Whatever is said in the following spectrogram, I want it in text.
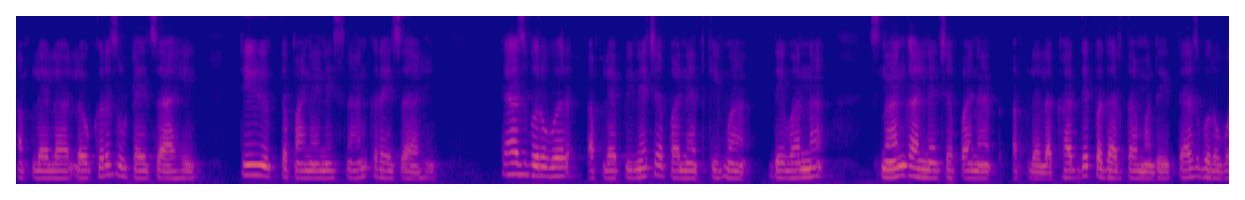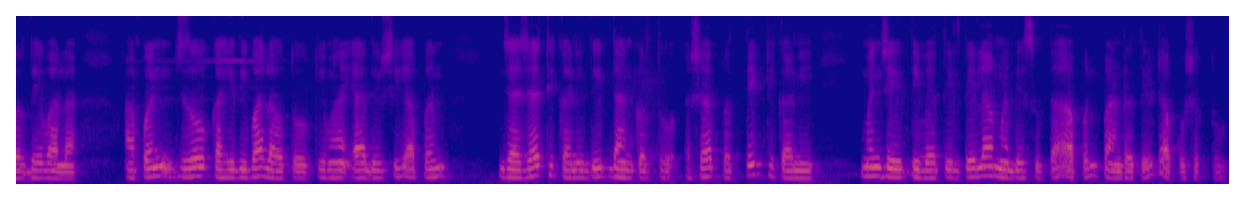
आपल्याला लवकरच उठायचं आहे तिळयुक्त पाण्याने स्नान करायचं आहे. त्याचबरोबर आपल्या पिण्याच्या पाण्यात किंवा देवांना स्नान घालण्याच्या पाण्यात आपल्याला खाद्यपदार्थामध्ये त्याचबरोबर देवाला आपण जो काही दिवा लावतो किंवा या दिवशी आपण ज्या ज्या ठिकाणी दीपदान करतो अशा प्रत्येक ठिकाणी म्हणजे दिव्यातील तेलामध्ये सुद्धा आपण पांढरं तेल टाकू शकतो.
